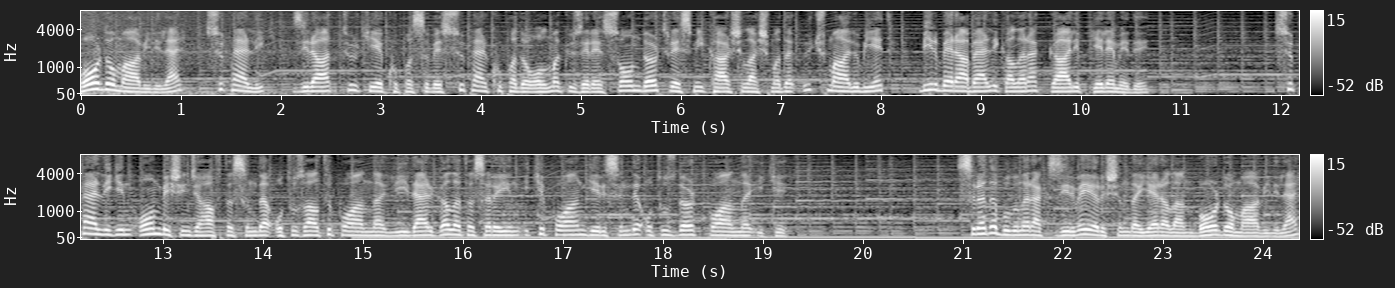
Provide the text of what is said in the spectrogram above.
Bordo Mavililer, Süper Lig, Ziraat Türkiye Kupası ve Süper Kupa'da olmak üzere son 4 resmi karşılaşmada 3 mağlubiyet, 1 beraberlik alarak galip gelemedi. Süper Lig'in 15. haftasında 36 puanla lider Galatasaray'ın 2 puan gerisinde 34 puanla 2. Sırada bulunarak zirve yarışında yer alan Bordo Mavililer,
